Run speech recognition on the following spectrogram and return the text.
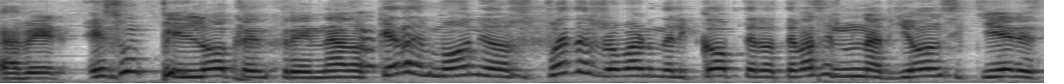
A ver, es un piloto entrenado. ¿Qué demonios? Puedes robar un helicóptero, te vas en un avión si quieres.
